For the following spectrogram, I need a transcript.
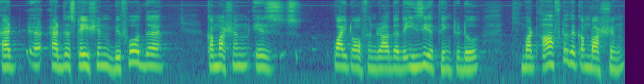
at, uh, at the station before the combustion is quite often rather the easier thing to do, but after the combustion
